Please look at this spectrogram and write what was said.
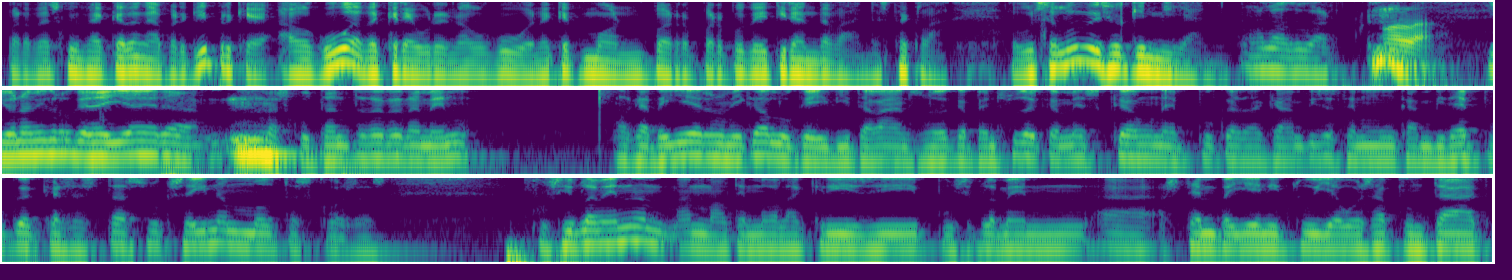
per descomptat que ha d'anar per aquí, perquè algú ha de creure en algú en aquest món per, per poder tirar endavant, està clar. Us saluda Joaquim Millan. Hola, Eduard. Hola. Jo una mica el que deia era, escoltant-te darrerament, el que veia és una mica el que he dit abans, no? que penso que més que una època de canvis estem en un canvi d'època que s'està succeint amb moltes coses possiblement amb, amb el tema de la crisi, possiblement eh, estem veient, i tu ja ho has apuntat,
